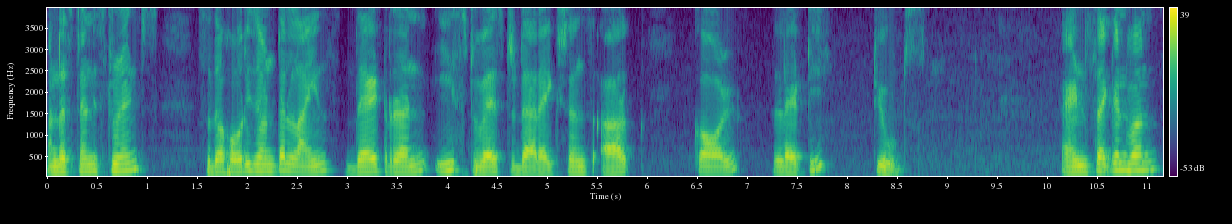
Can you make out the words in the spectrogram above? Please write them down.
Understand students? So the horizontal lines that run east west directions are called latitudes. And second one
